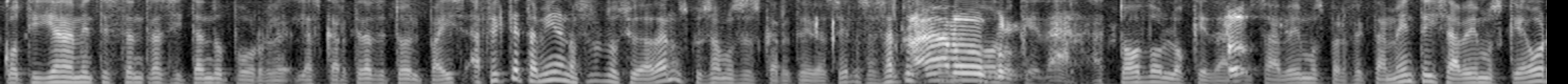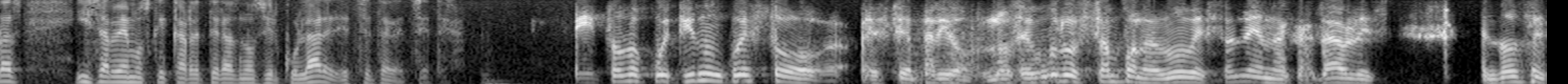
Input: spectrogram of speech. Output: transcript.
cotidianamente están transitando por las carreteras de todo el país, afecta también a nosotros los ciudadanos que usamos esas carreteras. ¿eh? Los asaltos a todo lo que da, a todo lo que da, lo sabemos perfectamente y sabemos qué horas y sabemos qué carreteras no circular, etcétera, etcétera. Y todo tiene un cuesto, este Mario, los seguros están por las nubes, están inalcanzables. Entonces,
